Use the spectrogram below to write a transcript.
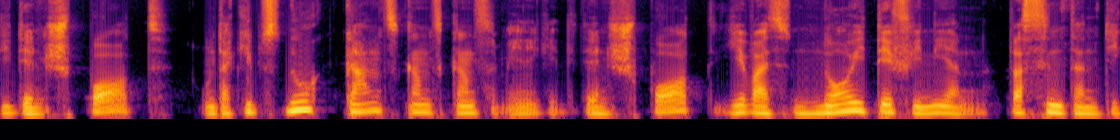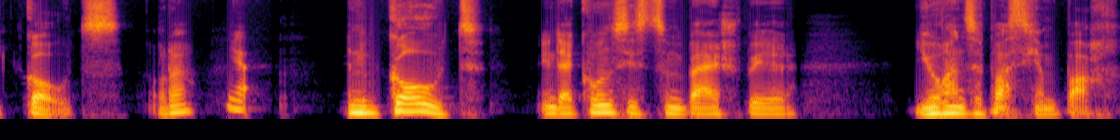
die den Sport, und da gibt es nur ganz, ganz, ganz wenige, die den Sport jeweils neu definieren. Das sind dann die Goats, oder? Ja. Ein Goat in der Kunst ist zum Beispiel Johann Sebastian Bach,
